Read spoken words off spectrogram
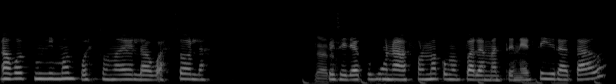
agua con limón, puedes tomar el agua sola, Claro. que sería como una forma como para mantenerte hidratado,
